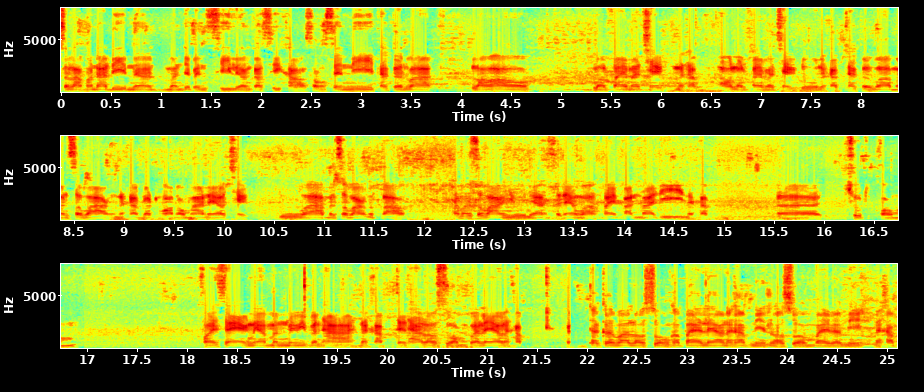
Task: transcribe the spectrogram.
สำหรับ Honda d r e a m เนี่ยมันจะเป็นสีเหลืองกับสีขาวสองเส้นนี้ ถ้าเกิดว่าเราเอา หลอดไฟมาเช็คนะครับ เอาหลอดไฟมาเช็คดูนะครับ ถ้าเกิดว่ามันสว่างนะครับ เราถอดออกมาแล้วเช็คดูว่ามันสว่างหรือเปล่า ถ้ามันสว่างอยู่เนี่ยแสดงว่าไฟปั่นมาดีนะครับชุดของคอยแสงเนี่ยมันไม่มีปัญหานะครับ แต่ถ้าเราสวมไปแล้วนะครับ ถ้าเกิดว่าเราสวมเข้าไปแล้วนะครับนี่เราสวมไปแบบนี้นะครับ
